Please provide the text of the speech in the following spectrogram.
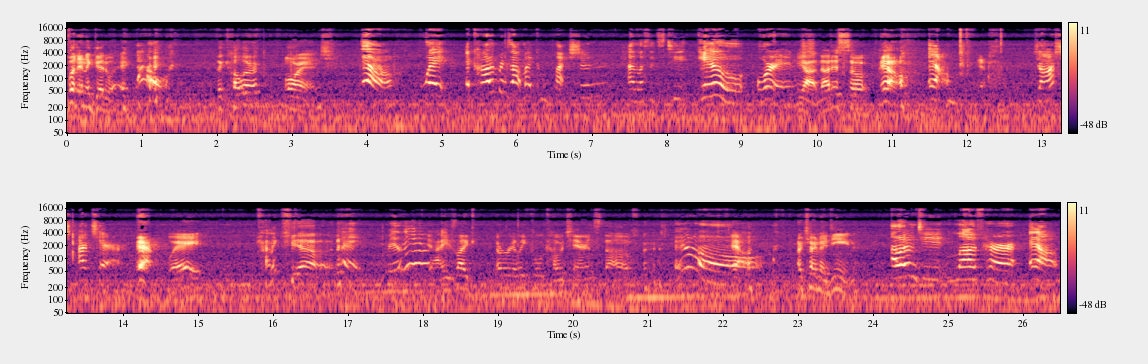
But in a good way. Ew. The color orange. Ew. Wait, it kind of brings out my complexion, unless it's tea. Ew. Orange. Yeah, that is so. Ew. Ew. Josh, our chair. Ew. Wait. Kind of cute. Wait, really? Yeah, he's like a really cool co-chair and stuff. Ew. yeah. Our chair Nadine. OMG, love her. Ew.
